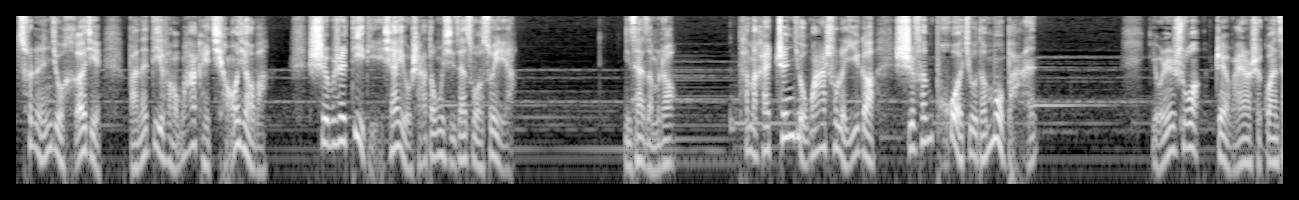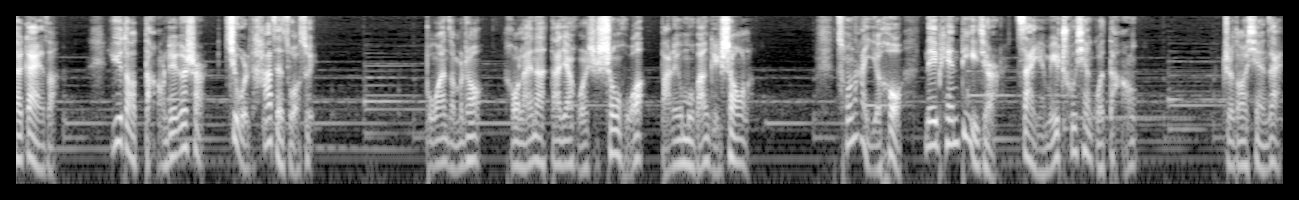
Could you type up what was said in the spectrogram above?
村人就合计把那地方挖开瞧瞧吧，是不是地底下有啥东西在作祟呀？你猜怎么着？他们还真就挖出了一个十分破旧的木板。有人说这玩意儿是棺材盖子，遇到党这个事儿就是他在作祟。不管怎么着，后来呢，大家伙是生火把这个木板给烧了。从那以后，那片地界再也没出现过党。直到现在，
